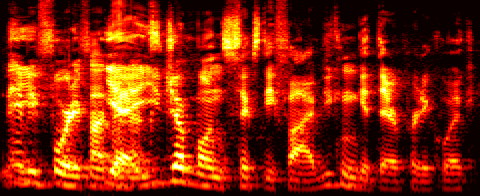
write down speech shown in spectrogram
Maybe You- 45 Yeah, minutes. you jump on 65, you can get there pretty quick.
